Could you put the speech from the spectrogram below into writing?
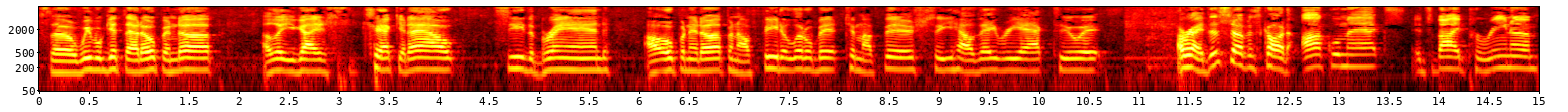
So we will get that opened up. I'll let you guys check it out, see the brand. I'll open it up and I'll feed a little bit to my fish, see how they react to it. All right, this stuff is called Aquamax. It's by Purina.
